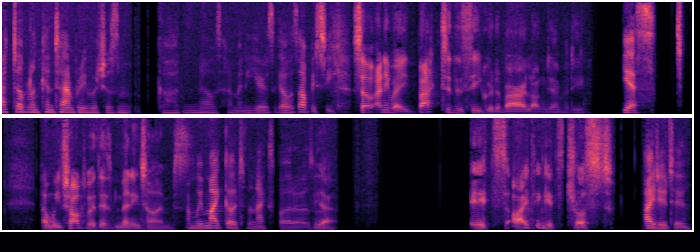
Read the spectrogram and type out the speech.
at Dublin Contemporary, which was God knows how many years ago. It was obviously So anyway, back to the secret of our longevity, yes, and we've talked about this many times. and we might go to the next photo as well. Yeah. It's I think it's trust. I do too.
